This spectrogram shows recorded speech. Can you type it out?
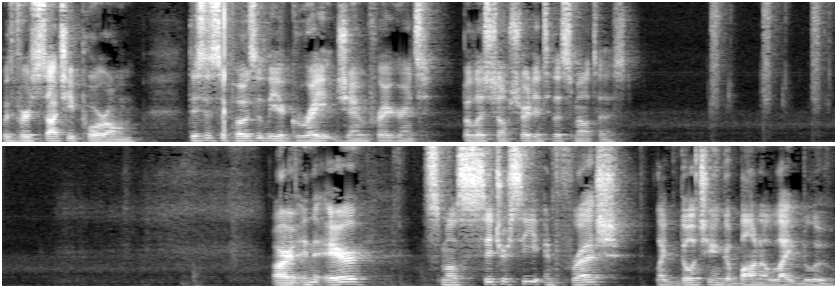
with Versace Pour Homme. This is supposedly a great gym fragrance, but let's jump straight into the smell test. All right, in the air, smells citrusy and fresh like Dolce & Gabbana light blue.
